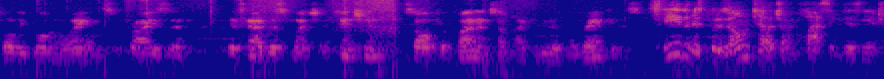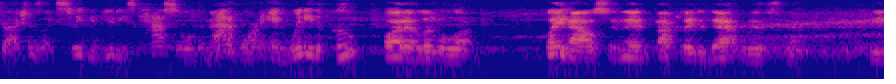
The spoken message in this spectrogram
totally blown away and surprised that it's had this much attention. It's all for fun and something I can do with my grandkids. Steven has put his own touch on classic Disney attractions like Sleeping Beauty's castle, the Matterhorn, and Winnie the Pooh. Bought a little uh, playhouse and then populated that with uh, the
